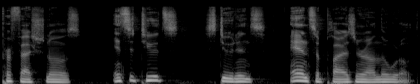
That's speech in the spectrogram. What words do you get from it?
professionals, institutes, students, and suppliers around the world.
